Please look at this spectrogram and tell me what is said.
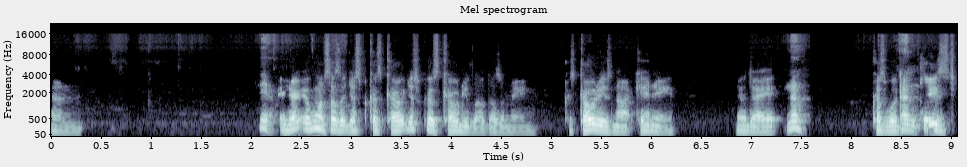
and Yeah. and everyone says it just because Cody, just because Cody left doesn't mean because Cody is not Kenny. You know they No. Because what And- pleased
